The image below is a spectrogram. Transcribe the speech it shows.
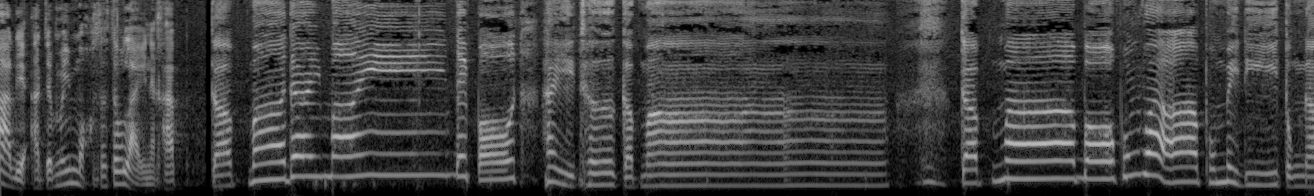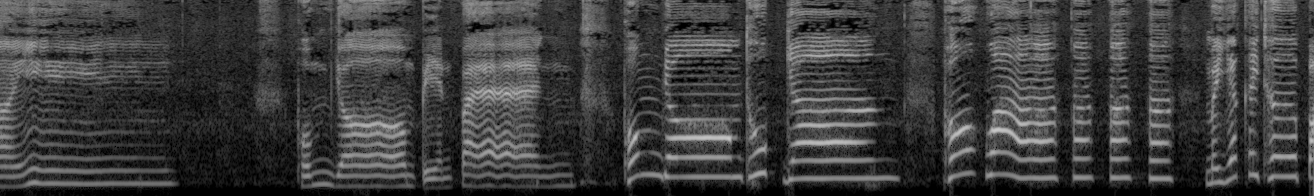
าติเนี่ยอาจจะไม่เหมาะสักเท่าไหร่นะครับ กลับมาได้ไหม ได้โปรดให้เธอกลับมา กลับมาบอกผมว่าผมไม่ดีตรงไหน ผมยอมเปลี่ยนแปลง ผมยอมทุกอย่าง เพราะว่า ไม่อยากให้เธอไป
